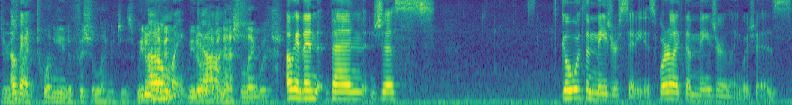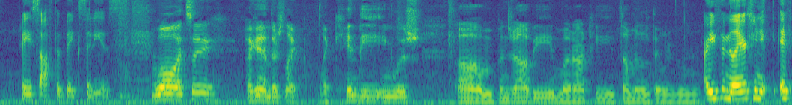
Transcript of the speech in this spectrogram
There's Okay. like 28 official languages. We don't Oh have a, we don't have a national language. Okay, then then just go with the major cities. What are like the major languages based off the big cities? Well, I'd say again, there's like like Hindi, English, um, Punjabi, Marathi, Tamil, Telugu. Are you familiar? Can you if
